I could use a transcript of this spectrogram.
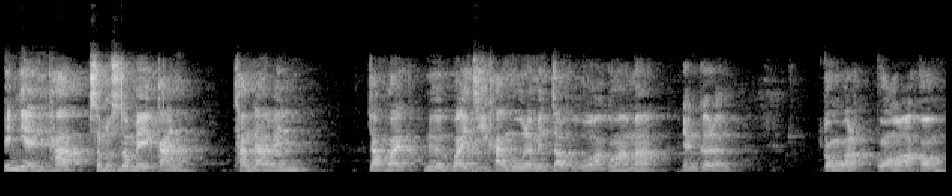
一年他什么事都没干，躺在那边，叫外那个外籍看护那边照顾我阿公阿妈两个人，供我供我阿公，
